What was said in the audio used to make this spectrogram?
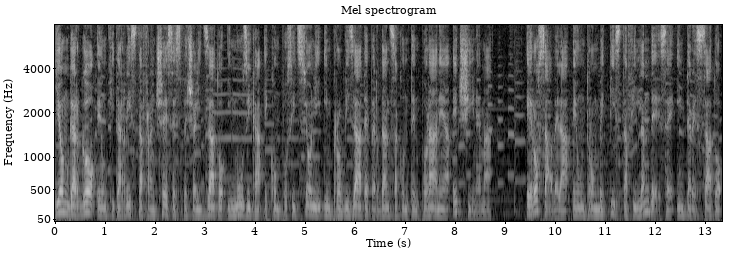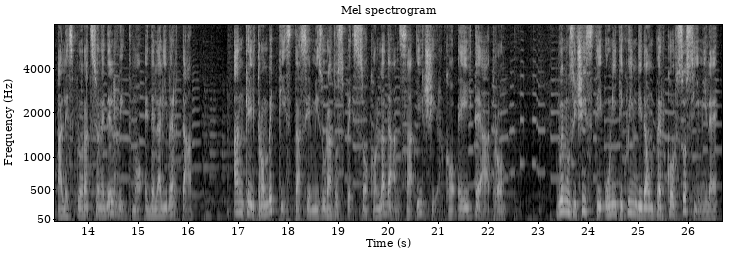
Guillaume Gargot è un chitarrista francese specializzato in musica e composizioni improvvisate per danza contemporanea e cinema. E Rosavela è un trombettista finlandese interessato all'esplorazione del ritmo e della libertà. Anche il trombettista si è misurato spesso con la danza, il circo e il teatro. Due musicisti uniti quindi da un percorso simile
